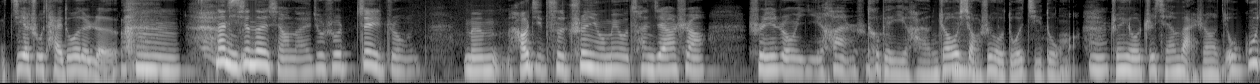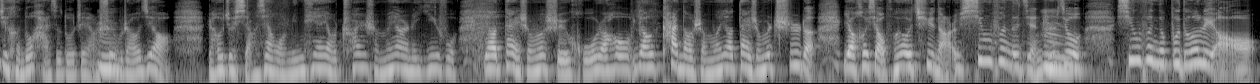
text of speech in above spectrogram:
接触太多的人。嗯，那你 现在想来，就说这种，嗯，好几次春游没有参加上，是一种遗憾，是吗？特别遗憾，你知道我小时候有多激动吗？嗯春游之前晚上，我估计很多孩子都这样，睡嗯不着觉，然后就想象我明天要穿什么样的衣服，要带什么水壶，然后要看到什么，要带什么吃的，要和小朋友去哪儿，兴奋的简直就、嗯兴奋的不得了。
